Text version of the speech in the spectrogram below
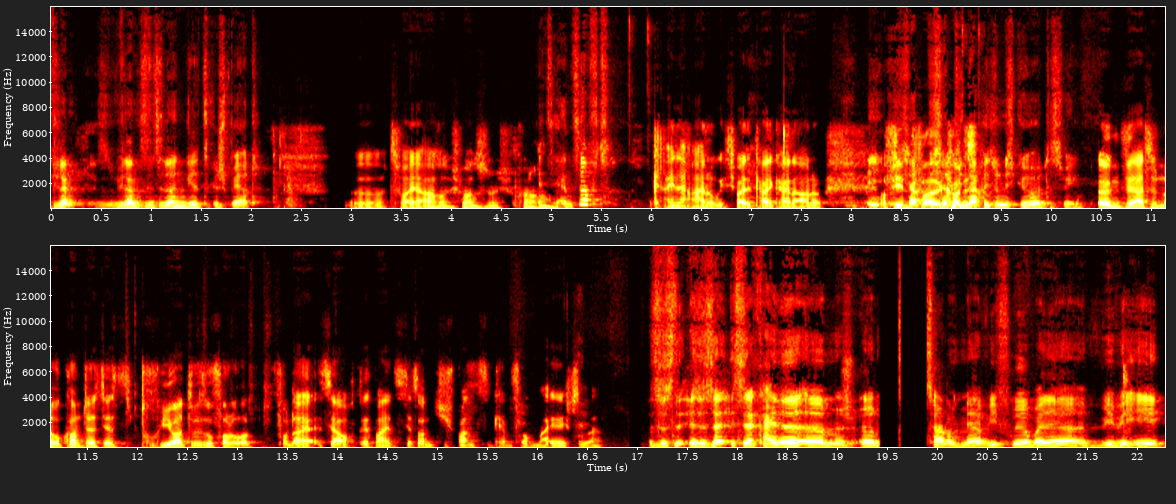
wie lange wie lang sind sie dann jetzt gesperrt? Äh, zwei Jahre? Ich weiß nicht. Keine Jetzt Ahnung. ernsthaft? Keine Ahnung. Ich weiß keine, keine Ahnung. Ich, Auf jeden ich hab, Fall Ich habe die Nachricht noch nicht gehört, deswegen. Irgendwer hatte No Contest, jetzt Trujillo hat sowieso verloren. Von daher ist ja auch, der war jetzt jetzt auch nicht die spannendsten Kämpfe, um mal ehrlich zu sein. Es ist, es ist, ja, es ist ja keine ähm, ähm, Zahlung mehr wie früher bei der WWE,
